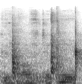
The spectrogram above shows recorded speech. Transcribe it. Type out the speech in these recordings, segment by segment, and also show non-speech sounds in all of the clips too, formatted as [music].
Good afternoon.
